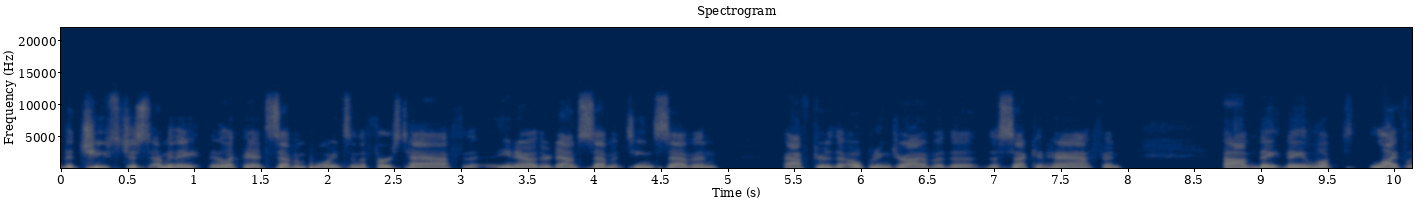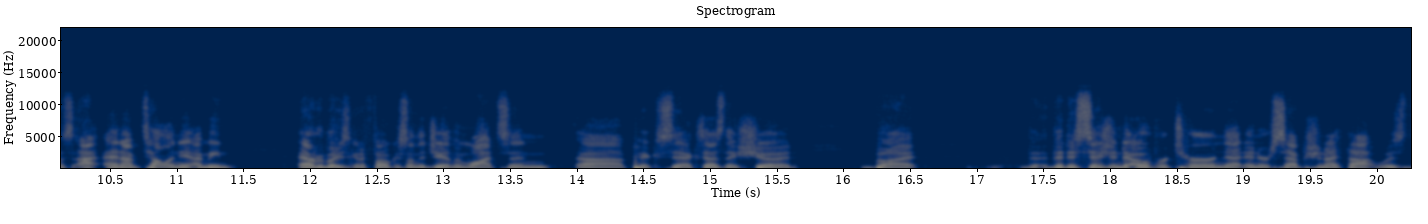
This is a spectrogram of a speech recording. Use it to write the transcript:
the Chiefs just, I mean, they they were like they had seven points in the first half. You know, they're down 17-7 after the opening drive of the the second half, and um, they they looked lifeless. I, and I'm telling you, I mean, everybody's going to focus on the Jaylen Watson uh, pick six as they should, but the, the decision to overturn that interception, I thought, was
